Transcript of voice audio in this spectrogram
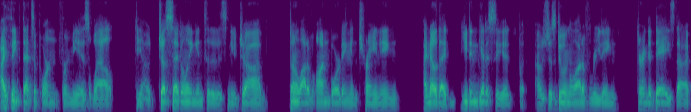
I think that's important for me as well. You know, just settling into this new job, done a lot of onboarding and training. I know that you didn't get to see it, but I was just doing a lot of reading during the days that I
